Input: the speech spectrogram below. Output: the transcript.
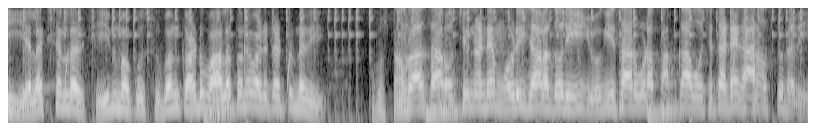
ఈ ఎలక్షన్ల సినిమాకు శుభం కార్డు వాళ్ళతోనే పడేటట్టున్నది. కృష్ణంరాజు సార్ వచ్చిందంటే మోడీ షాలతోని యోగి సార్ కూడా పక్కా వచ్చేటట్టే కానొస్తున్నది.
